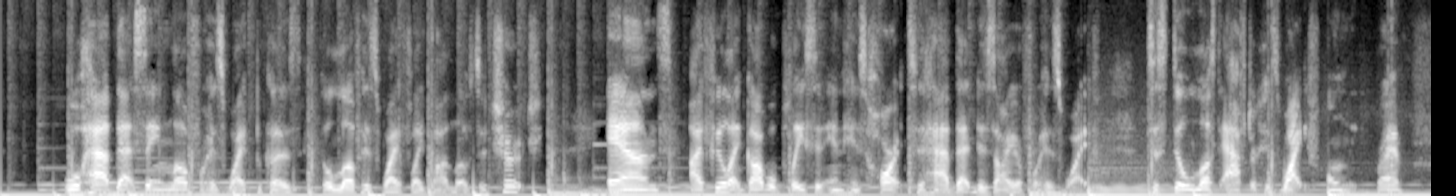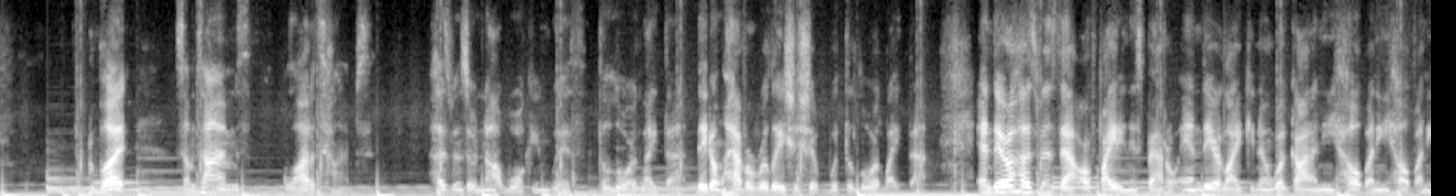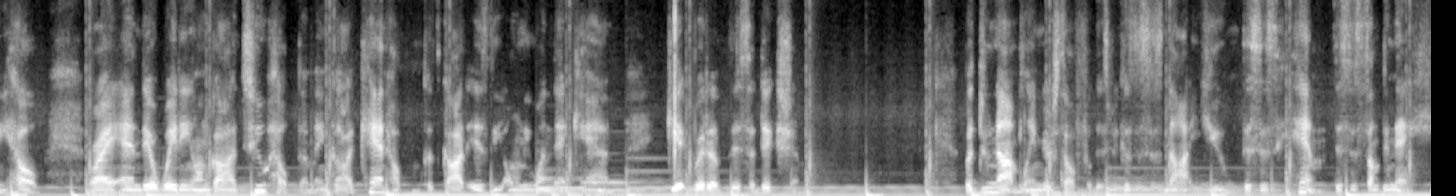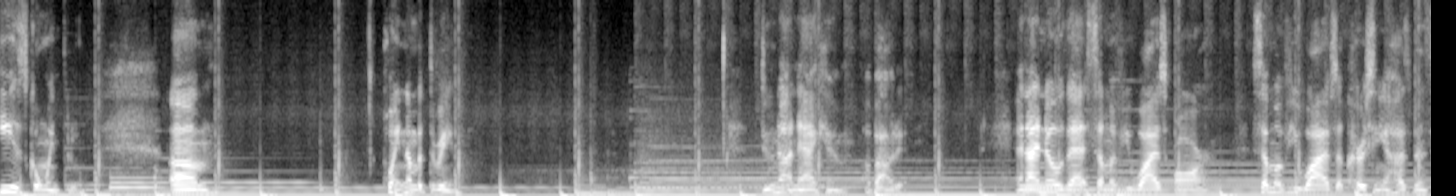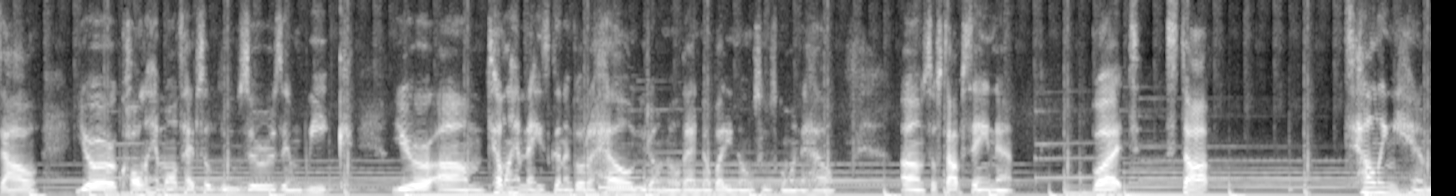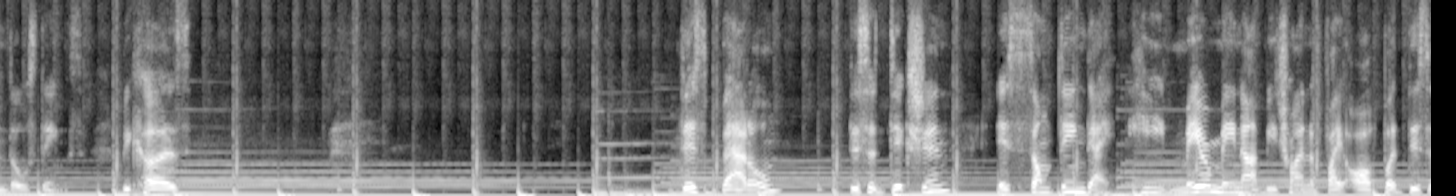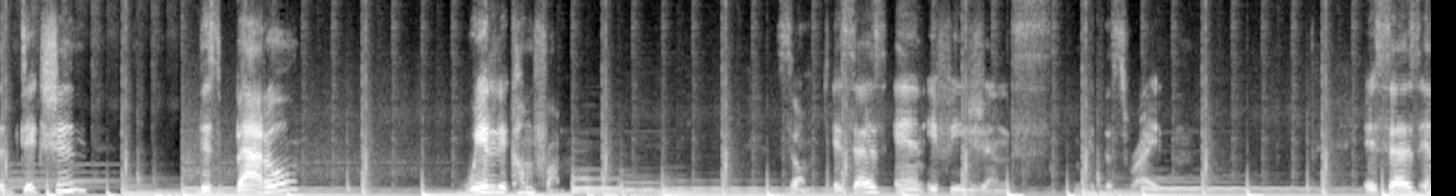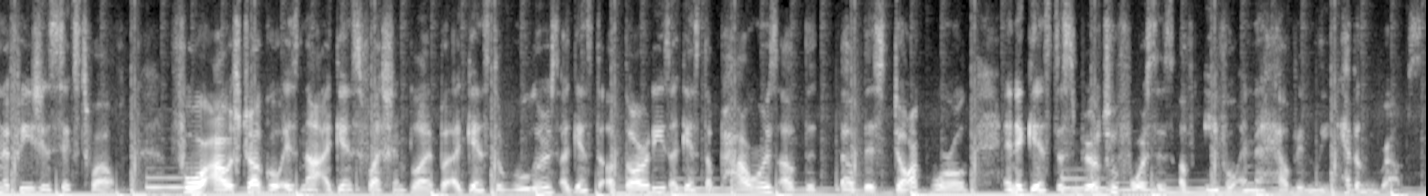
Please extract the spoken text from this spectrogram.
will have that same love for his wife because he'll love his wife like God loves the church. And I feel like God will place it in his heart to have that desire for his wife, to still lust after his wife only, right? But sometimes, a lot of times, husbands are not walking with the Lord like that. They don't have a relationship with the Lord like that. And there are husbands that are fighting this battle and they're like, you know what, God, I need help. I need help. I need help. Right. And they're waiting on God to help them. And God can help them because God is the only one that can get rid of this addiction. But do not blame yourself for this because this is not you. This is him. This is something that he is going through. Um, point number three do not nag him about it. And I know that some of you wives are. Some of you wives are cursing your husbands out. You're calling him all types of losers and weak you're um, telling him that he's going to go to hell. You don't know that. Nobody knows who's going to hell. Um, so stop saying that. But stop telling him those things because this battle, this addiction, is something that he may or may not be trying to fight off. But this addiction, this battle, where did it come from? So it says in Ephesians, get this right. It says in Ephesians 6:12, for our struggle is not against flesh and blood, but against the rulers, against the authorities, against the powers of the of this dark world, and against the spiritual forces of evil in the heavenly heavenly realms.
